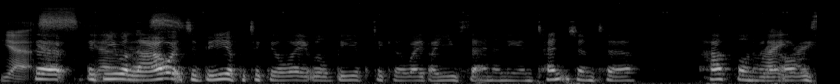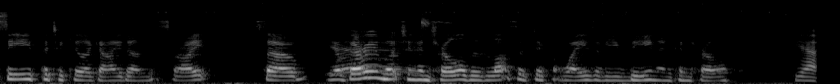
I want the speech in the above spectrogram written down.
Yes. So if you allow it to be a particular way, it will be a particular way by you setting in the intention to have fun with Right, it or right. receive particular guidance, right? So you're very much in control. There's lots of different ways of you being in control. Yeah.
